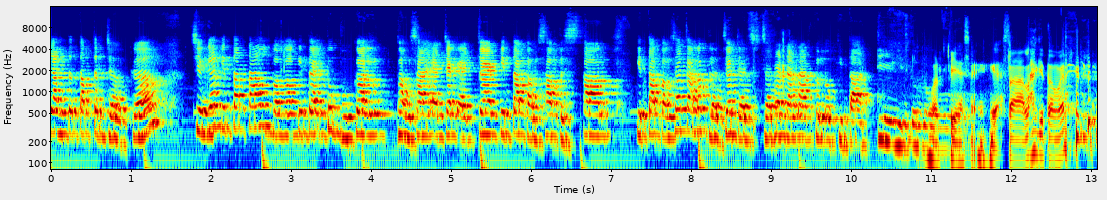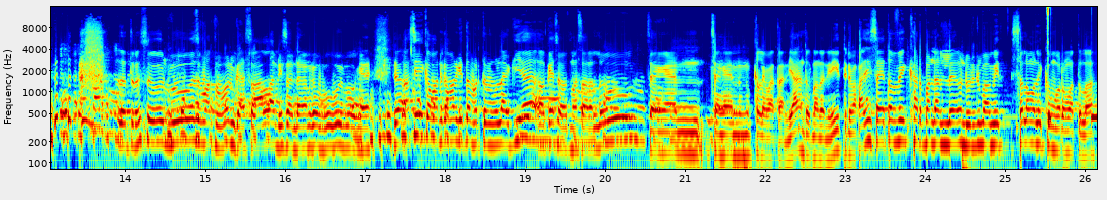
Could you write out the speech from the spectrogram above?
yang tetap terjaga sehingga kita tahu bahwa kita itu bukan bangsa ecek-ecek, kita bangsa besar, kita bangsa karena belajar dari sejarah dan arkeologi tadi gitu loh. luar biasa. Nggak salah kita men. Terus bu, semat bu nggak salah disandangan ke bu pokoknya. Terima kasih kawan-kawan kita bertemu lagi ya. Iya, Oke sobat masa lalu, jangan jangan kelewatan ya untuk nonton ini. Terima kasih saya Taufik Harpan undur diri pamit. Assalamualaikum warahmatullahi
